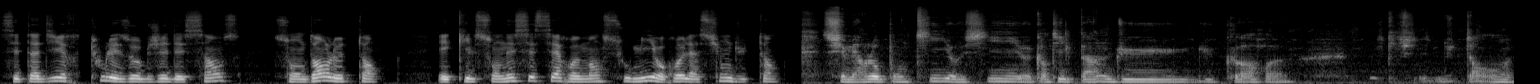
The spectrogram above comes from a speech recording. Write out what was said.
c'est-à-dire tous les objets des sens, sont dans le temps et qu'ils sont nécessairement soumis aux relations du temps. Chez Merleau-Ponty aussi, euh, quand il parle du, corps, euh, du temps,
